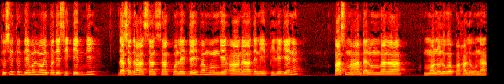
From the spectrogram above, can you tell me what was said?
තුසිත දෙවලෝ ඉපද සිටිද්දී දසදහසක් සක්වලේ දෙයිබඹුන්ගේ ආරාධනය පිළිගෙන පස් මහා බැලුම් බලා මනුලව පහළ වුණා.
